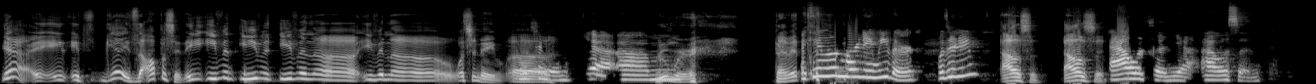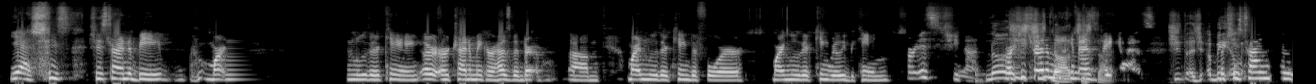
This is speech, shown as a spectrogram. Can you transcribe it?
yeah, it, it's yeah, it's the opposite. Even even even uh even uh what's her name? Uh, What's her name? Yeah. Um, Rumor. Damn it, I can't remember her name either. What's her name? Allison. Allison. Allison. Yeah, Allison. Yeah, she's she's trying to be Martin Luther King, or, or trying to make her husband um, Martin Luther King before Martin Luther King really became, or is she not? No, or she's- she's trying to not, make him as not. big as. She's not, I mean, But she's trying to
